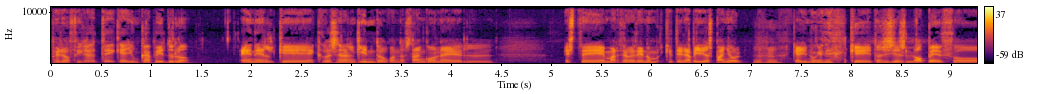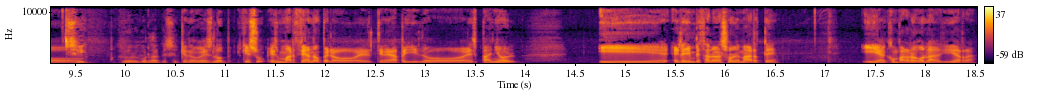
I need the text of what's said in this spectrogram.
Pero fíjate que hay un capítulo en el que, creo que es en el quinto, cuando están con el. Este marciano que tiene, que tiene apellido español. Que hay uno que, que no sé si es López o. Sí, creo recordar que sí. Creo que es, López, que es, marciano, pero eh, tiene el apellido español. Y él empieza a hablar sobre Marte y a compararlo con la Tierra.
